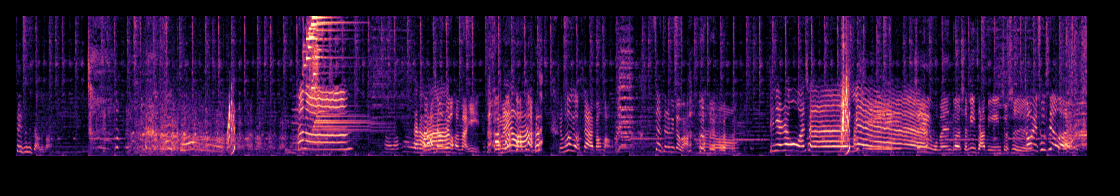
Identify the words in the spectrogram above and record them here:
这只是假的吧？当当，好，然后他好像没有很满意。我没有啊。全部都给我下来帮忙。现在在那边干嘛？哎，今天任务完成，耶！所以我们的神秘嘉宾就是终于出现了。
